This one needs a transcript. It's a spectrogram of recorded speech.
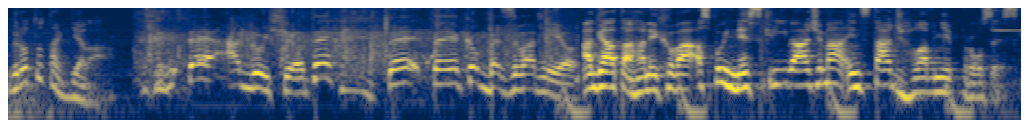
Kdo to tak dělá? To je Aguš, jo. To je, to je, to je jako bezvadný, jo. Agáta Hanichová aspoň neskrývá, že má Instač hlavně pro zisk.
